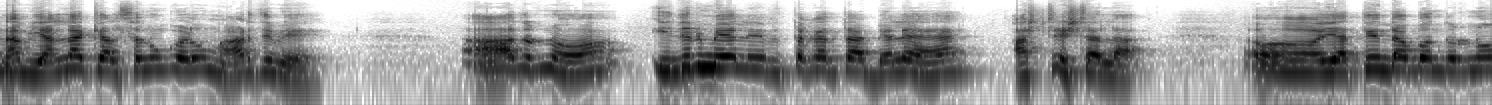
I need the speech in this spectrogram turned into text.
ನಾವು ಎಲ್ಲ ಕೆಲಸಗಳು ಮಾಡ್ತೀವಿ. ಆದ್ರೂ ಇದ್ರ ಮೇಲೆ ಇರ್ತಕ್ಕಂಥ ಬೆಲೆ ಅಷ್ಟಿಷ್ಟಲ್ಲ. ಎತ್ತಿಂದ ಬಂದ್ರೂ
